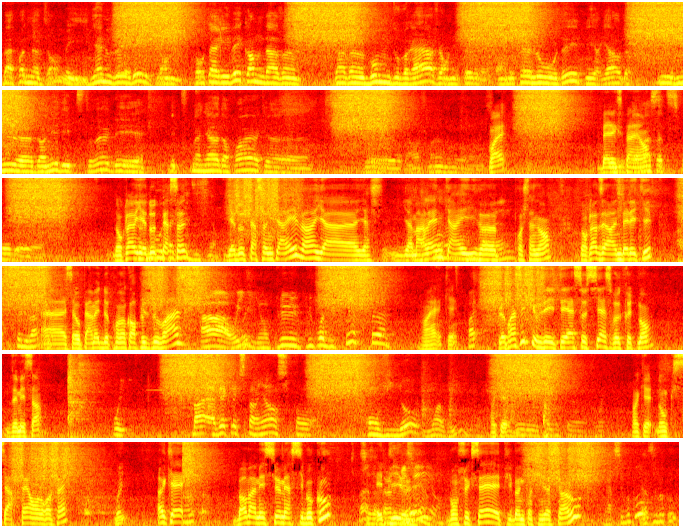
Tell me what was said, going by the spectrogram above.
ben, pas de notre zone, mais il vient nous aider. Puis on, ils sont arrivés comme dans un, dans un boom d'ouvrage. On était, on était loadés, puis regarde, il est venu euh, donner des petits trucs, des, des petites manières de faire que, que, franchement, nous, Ouais. Belle expérience. satisfait de. Donc là, il y a d'autres personnes. Il y a d'autres personnes qui arrivent. Hein? Il, y a, il, y a, il y a Marlène qui arrive euh, Marlène. prochainement. Donc là, vous avez une belle équipe. Absolument. Euh, ça vous permettre de prendre encore plus d'ouvrages. Ah oui, ils ont plus, plus productifs, ça. Ouais, ok. Ouais. Le principe que vous avez été associé à ce recrutement, vous aimez ça? Oui. Ben, avec l'expérience qu'on qu'on vit là, moi, oui. Ok. Choses, euh, ouais. Ok, donc si à refaire, on le refait? Oui. Ok. Bon, bah messieurs, merci beaucoup. Ça Et un puis, plaisir. bon succès et puis bonne continuation à vous. Merci beaucoup. Merci beaucoup.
